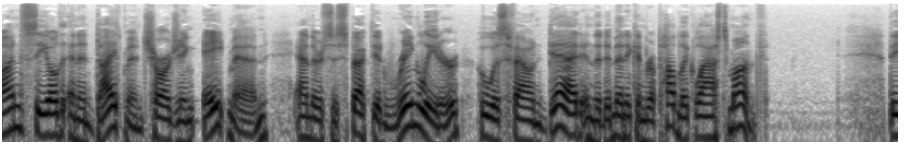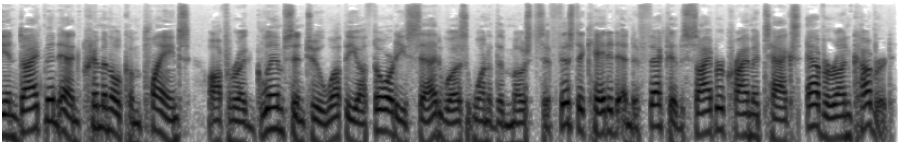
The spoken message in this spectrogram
unsealed an indictment charging eight men and their suspected ringleader who was found dead in the Dominican Republic last month. The indictment and criminal complaints offer a glimpse into what the authorities said was one of the most sophisticated and effective cybercrime attacks ever uncovered.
